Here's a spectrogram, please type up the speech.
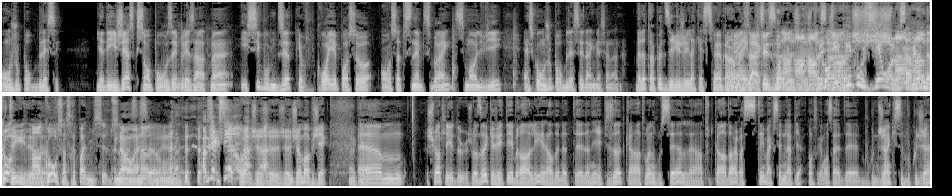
on joue pour blesser? Il y a des gestes qui sont posés mm. présentement. Et si vous me dites que vous ne croyez pas ça, on va s'obstiner un petit brin. Simon Olivier, est-ce qu'on joue pour blesser dans la nationale? Ben là, tu as un peu dirigé la question quand même. Excuse-moi. J'ai pris position. En, en, cours, ça serait pas admissible. Ça. Non, hein? Objection! je, je, je m'objecte. Euh, je suis entre les deux. Je dois dire que j'ai été ébranlé lors de notre dernier épisode quand Antoine Roussel, en toute candeur, a cité Maxime Lapierre. Donc, ça commence à être beaucoup de gens qui citent beaucoup de gens.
